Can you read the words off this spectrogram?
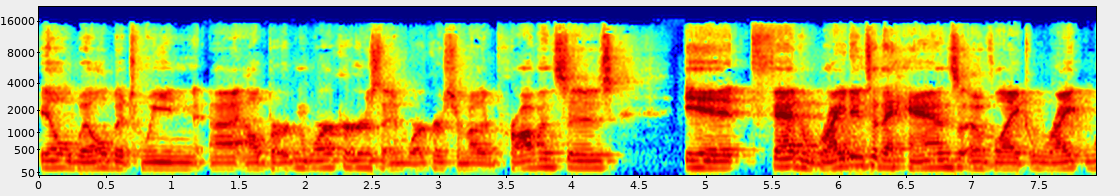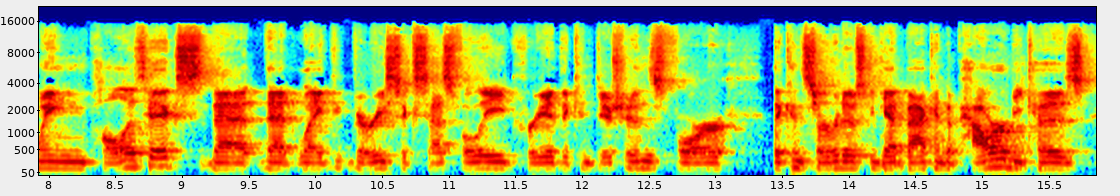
ill will between uh, Albertan workers and workers from other provinces it fed right into the hands of like right wing politics that that like very successfully created the conditions for the conservatives to get back into power because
